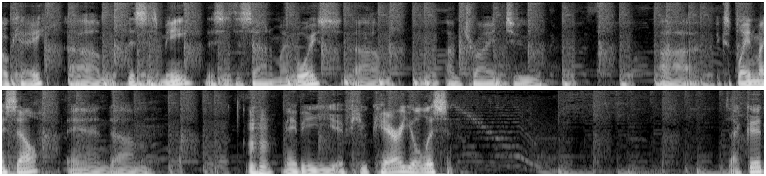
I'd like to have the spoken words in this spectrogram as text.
okay, um, this is me. This is the sound of my voice. Um, I'm trying to uh, explain myself, and um, Mhm. maybe if you care, you'll listen. Is that good?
